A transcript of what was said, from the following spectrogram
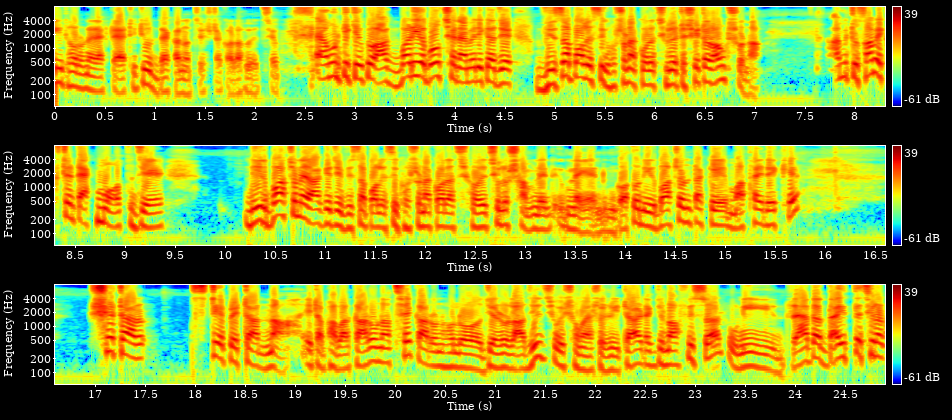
এই ধরনের একটা অ্যাটিটিউড দেখানোর চেষ্টা করা হয়েছে। এমনকি কেউ কেউ আগবাড়িয়ে বলছেন আমেরিকা যে ভিসা পলিসি ঘোষণা করেছিল, এটা সেটার অংশ না। আমি টু সাম এক্সটেন্ট একমত যে নির্বাচনের আগে যে ভিসা পলিসি ঘোষণা করা হয়েছিল সামনে মানে গত নির্বাচনটাকে মাথায় রেখে, সেটার স্টেপ এটা না, এটা ভাবার কারণ আছে। কারণ হলো জেনারেল আজিজ, ওই সময় আসলে রিটায়ার্ড একজন অফিসার উনি রাদার দায়িত্বে ছিলেন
